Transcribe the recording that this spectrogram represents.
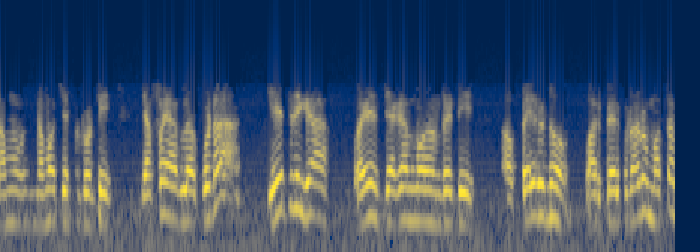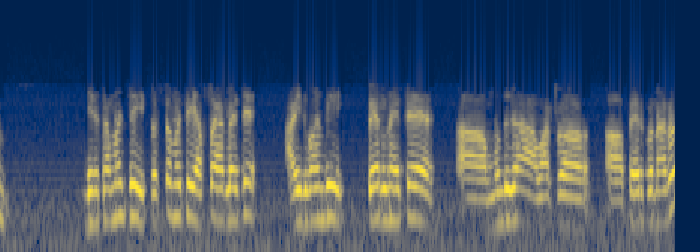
నమో- నమోదు చేసినటువంటి ఎఫ్ఐఆర్లో కూడా ఏత్రిగా వైఎస్ జగన్మోహన్ రెడ్డి ఆ, పేరును వారు పేర్కొన్నారు. మొత్తం దీనికి సంబంధించి ప్రస్తుతం అయితే ఎఫ్ఐఆర్లో అయితే ఐదు మంది పేర్లను అయితే ముందుగా వాటిలో పేర్కొన్నారు.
